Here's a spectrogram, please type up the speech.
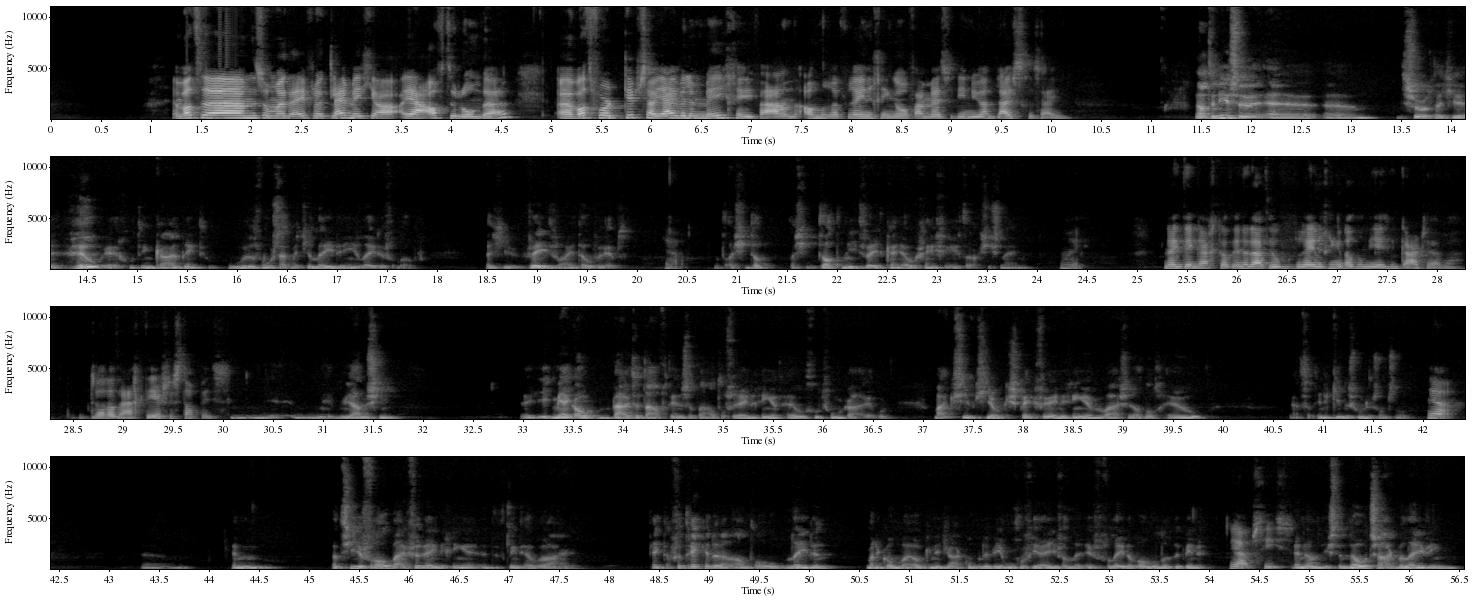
En wat, eh, dus om het even een klein beetje ja, af te ronden. eh, wat voor tips zou jij willen meegeven aan andere verenigingen of aan mensen die nu aan het luisteren zijn? Nou, ten eerste, eh, ehm, zorg dat je heel erg goed in kaart brengt hoe het ervoor staat met je leden en je ledenverloop. Dat je weet waar je het over hebt. Ja. Want als je, dat, als je dat niet weet, kan je ook geen gerichte acties nemen. Nee. Nee, ik denk eigenlijk dat inderdaad heel veel verenigingen dat nog niet eens in kaart hebben. Terwijl dat eigenlijk de eerste stap is. Ja, misschien. Ik, ik merk ook buiten tafeltennis dat een aantal verenigingen het heel goed voor elkaar hebben. hoor. Maar ik zie, ik zie ook gesprekverenigingen waar ze dat nog heel... Ja, het staat in de kinderschoenen soms nog. Ja, Ehm, en dat zie je vooral bij verenigingen, en dat klinkt heel raar. Kijk, dan vertrekken er een aantal leden, maar dan komen ook in het jaar komen er weer ongeveer even, even verleden wandelen er binnen. ja precies. En dan is de noodzaakbeleving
